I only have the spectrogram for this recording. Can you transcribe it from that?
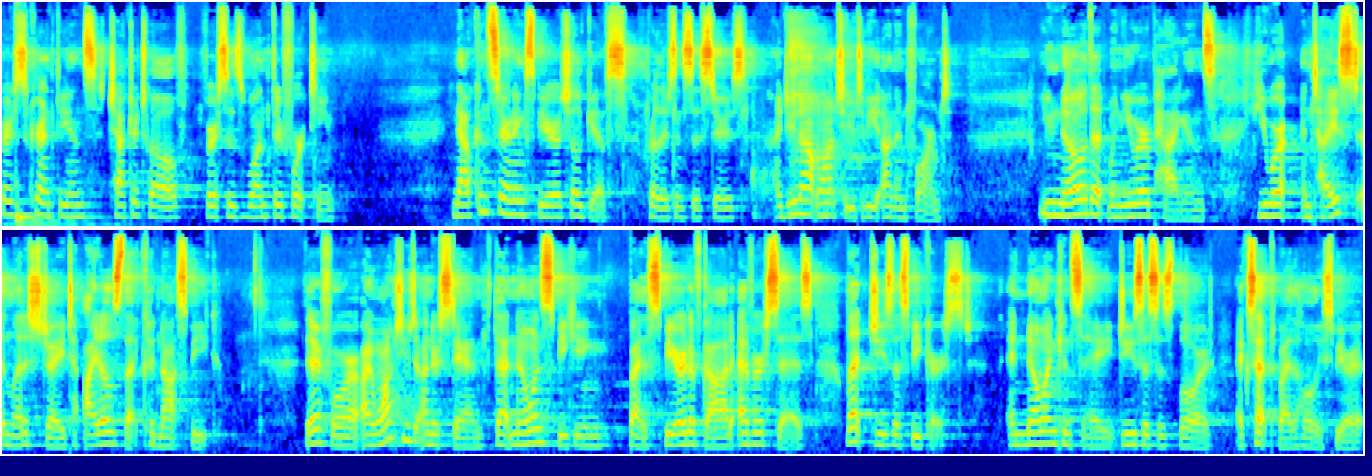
First Corinthians chapter 12 verses 1 through 14. Now concerning spiritual gifts, brothers and sisters, I do not want you to be uninformed. You know that when you were pagans, you were enticed and led astray to idols that could not speak. Therefore, I want you to understand that no one speaking by the Spirit of God ever says, Let Jesus be cursed. And no one can say, Jesus is Lord, except by the Holy Spirit.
